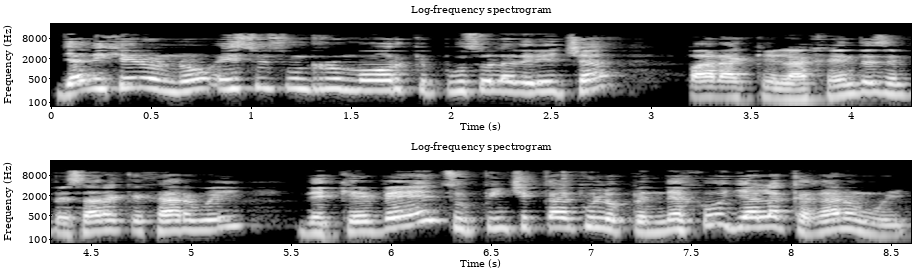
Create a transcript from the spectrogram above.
Ya dijeron, ¿no? Eso es un rumor que puso la derecha para que la gente se empezara a quejar, güey, de que ven su pinche cálculo pendejo, ya la cagaron, güey.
